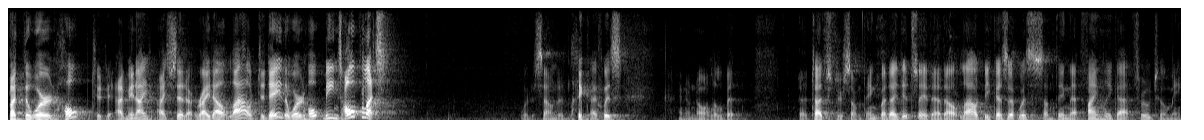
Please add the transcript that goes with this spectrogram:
But the word hope today, I mean, I, I said it right out loud. Today, the word hope means hopeless. Would have sounded like I was I don't know, a little bit uh, touched or something, but I did say that out loud because it was something that finally got through to me.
